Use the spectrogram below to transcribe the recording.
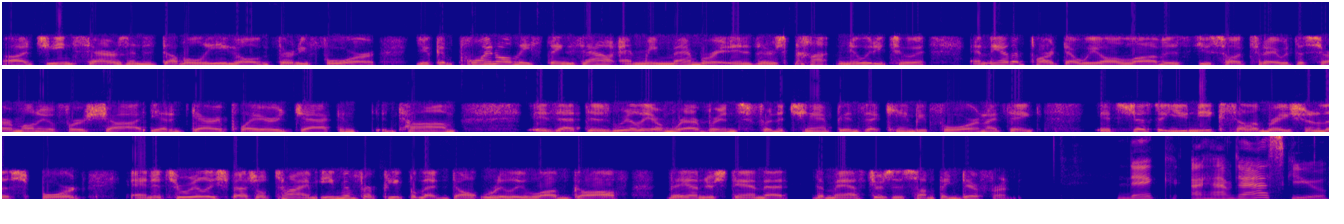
uh, Gene Sarazen's double eagle in '34. You could point all these things out and remember it, and there's continuity to it. And the other other part that we all love is you saw it today with the ceremonial first shot. You had Gary Player, Jack, and, and Tom. Is that there's really a reverence for the champions that came before, and I think it's just a unique celebration of the sport, and it's a really special time. Even for people that don't really love golf, they understand that the Masters is something different. Nick, I have to ask you.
